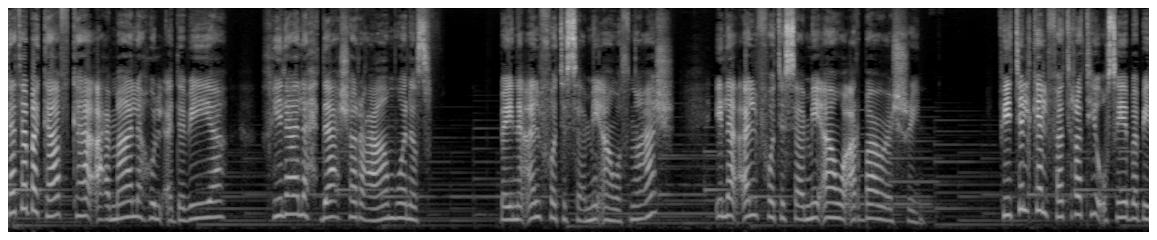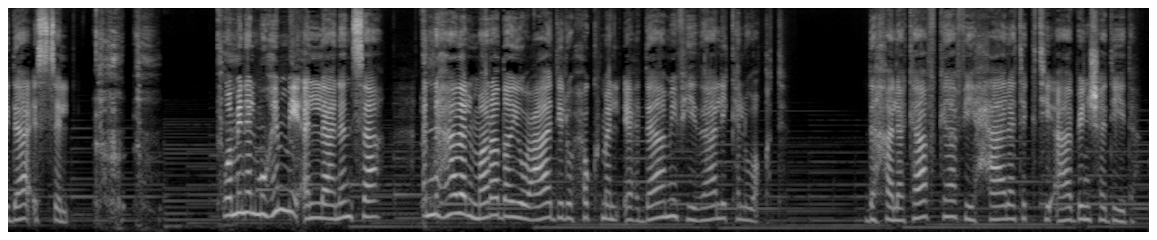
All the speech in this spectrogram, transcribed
كتب كافكا أعماله الأدبية خلال 11 عام ونصف بين 1912 إلى 1924 في تلك الفترة أصيب بداء السل ومن المهم ألا ننسى أن هذا المرض يعادل حكم الإعدام في ذلك الوقت. دخل كافكا في حالة اكتئاب شديدة.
